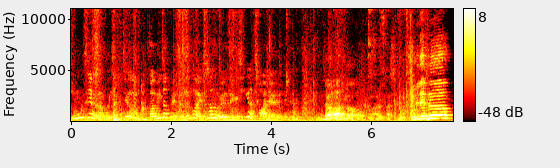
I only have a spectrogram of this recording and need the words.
김지영하고 이재훈 문감이 적왜 주는 거예요? 저는 왜 내게 신경 쳐아요? 자, 준비됐어?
